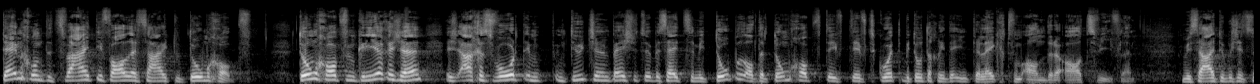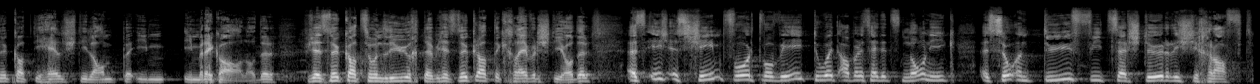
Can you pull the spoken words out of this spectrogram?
Dann kommt der zweite Fall, er sagt, du Dummkopf. Dummkopf im Griechischen ist eigentlich ein Wort im, im Deutschen am besten zu übersetzen mit Double oder Dummkopf trifft es gut, mit ein bisschen den Intellekt vom anderen anzweifeln. Man sagt, du bist jetzt nicht gerade die hellste Lampe im, im Regal, oder? Du bist jetzt nicht gerade so ein Leuchter, du bist jetzt nicht gerade der cleverste, oder? Es ist ein Schimpfwort, das weh tut, aber es hat jetzt noch nicht so eine tiefe, zerstörerische Kraft.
